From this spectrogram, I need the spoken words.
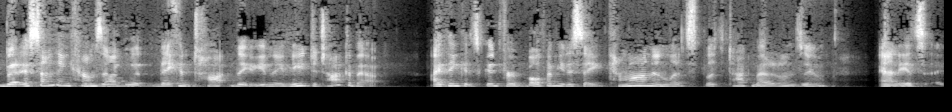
But if something comes up that they can talk, they, you know, they need to talk about, I think it's good for both of you to say, "Come on and let's let's talk about it on Zoom," and it's a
